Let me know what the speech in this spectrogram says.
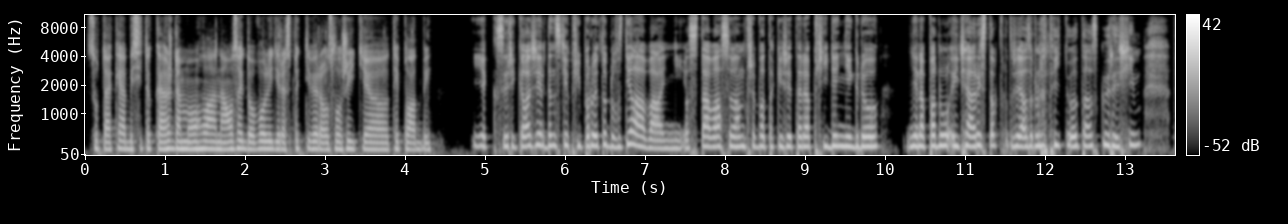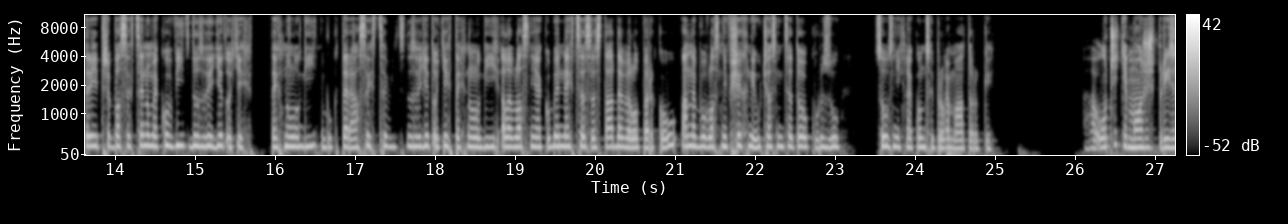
sú také, aby si to každá mohla naozaj dovoliť, respektíve rozložiť uh, tie platby. Jak si říkala, že jeden z těch případů je to dovzdělávání. Stává se vám třeba taky, že teda přijde někdo, mě napadl HRista, protože já zrovna teď tu otázku řeším, který třeba se chce jenom jako víc dozvědět o těch technologií, nebo která se chce víc dozvědět o těch technologiích, ale vlastně jakoby nechce se stát developerkou, anebo vlastně všechny účastnice toho kurzu jsou z nich na konci programátorky. Určite môžeš prísť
